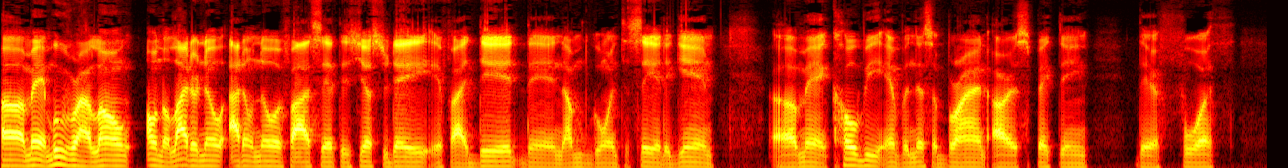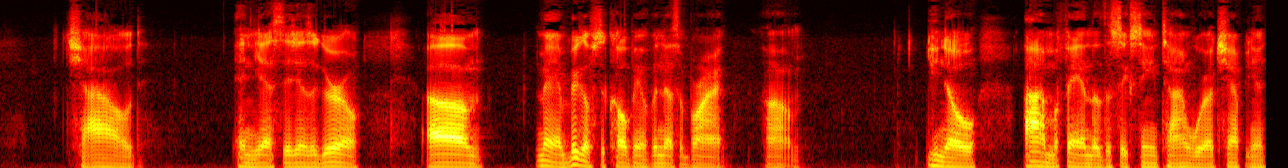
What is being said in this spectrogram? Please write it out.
Uh, man, moving right along. On the lighter note, I don't know if I said this yesterday. If I did, then I'm going to say it again. Uh, man, Kobe and Vanessa Bryant are expecting their fourth child. And yes, it is a girl. Um, man, big ups to Kobe and Vanessa Bryant. Um, you know, I'm a fan of the 16 time world champion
